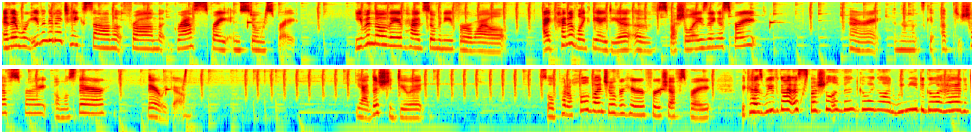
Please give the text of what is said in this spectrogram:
And then we're even going to take some from Grass Sprite and Stone Sprite. Even though they have had so many for a while, I kind of like the idea of specializing a Sprite. Alright, and then let's get up to Chef Sprite. Almost there. There we go. Yeah, this should do it. So we'll put a whole bunch over here for Chef Sprite because we've got a special event going on. We need to go ahead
